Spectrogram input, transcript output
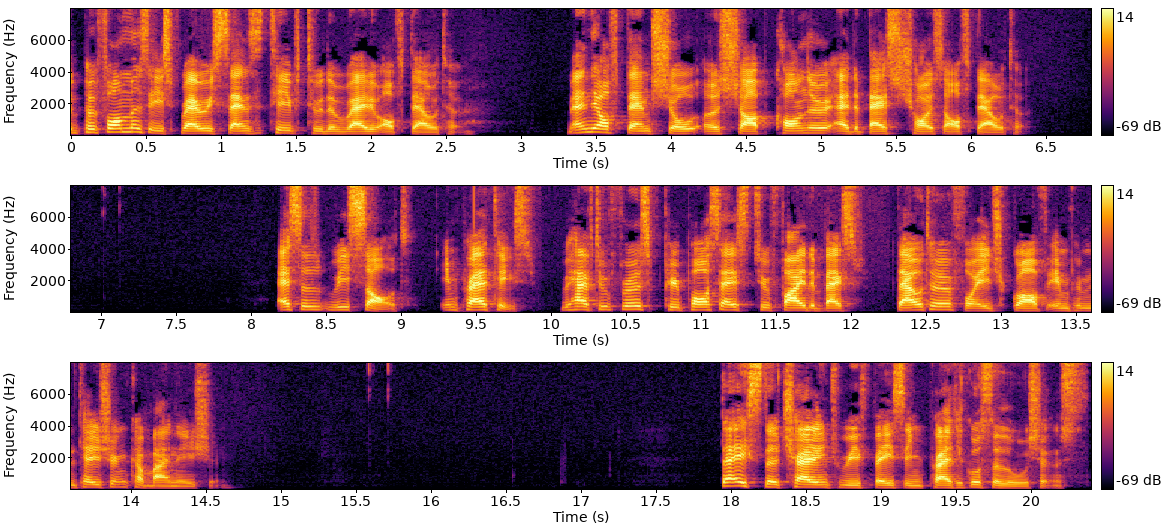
the performance is very sensitive to the value of delta. Many of them show a sharp corner at the best choice of delta. As a result, in practice, we have to first preprocess to find the best delta for each graph implementation combination. That is the challenge we face in practical solutions.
